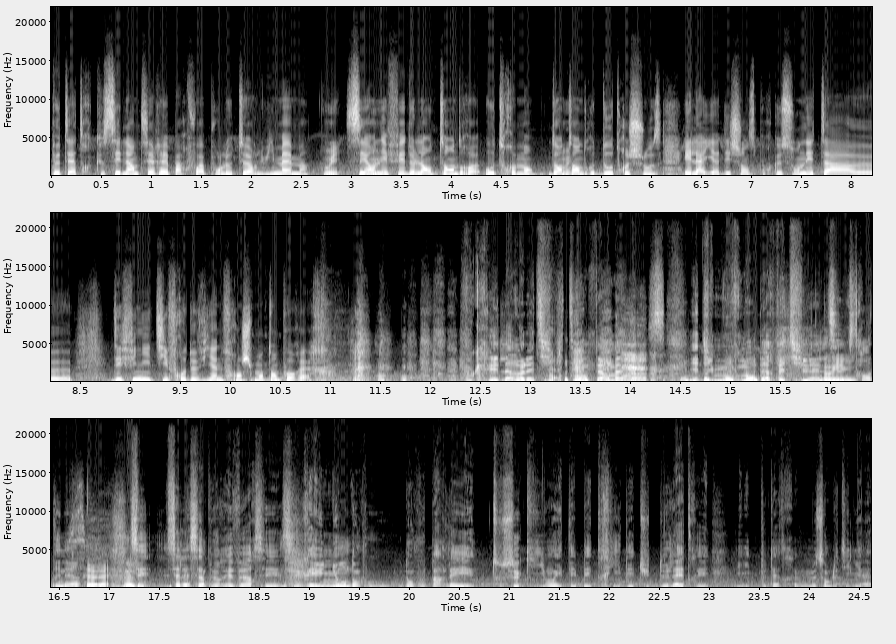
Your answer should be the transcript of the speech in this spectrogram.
peut-être que c'est l'intérêt parfois pour l'auteur lui-même. Oui. C'est en effet de l'entendre autrement, d'entendre d'autres choses. Et là, il y a des chances pour que son état définitif redevienne franchement temporaire. Vous créez de la relativité en permanence et du mouvement perpétuel, c'est extraordinaire. Vrai. Ça laisse un peu rêveur ces, ces réunions dont vous, dont vous parlez, tous ceux qui ont été pétri d'études de lettres, et, peut-être, me semble-t-il, il y a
